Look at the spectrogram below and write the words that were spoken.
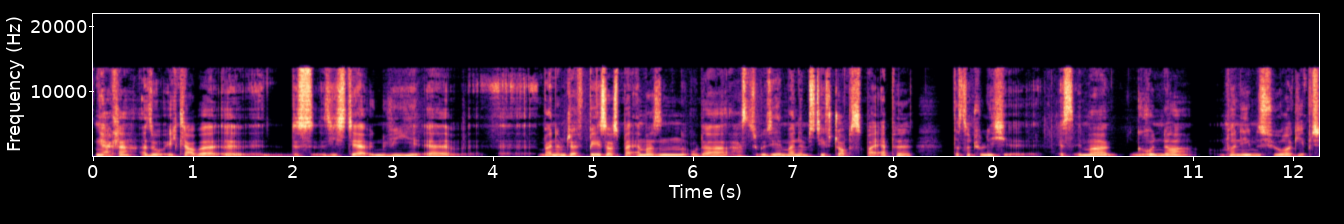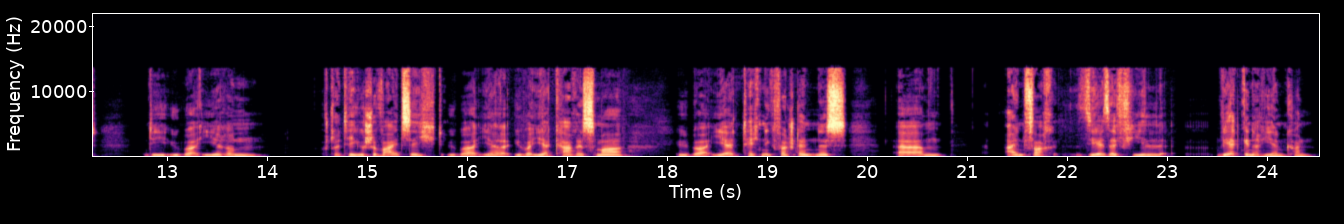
Ja, klar. Also ich glaube, äh, das siehst du ja irgendwie äh, bei einem Jeff Bezos bei Amazon oder hast du gesehen bei einem Steve Jobs bei Apple, dass natürlich äh, es immer Gründer, Unternehmensführer gibt, die über ihren strategische Weitsicht, über ihr, über ihr Charisma, über ihr Technikverständnis ähm, einfach sehr, sehr viel Wert generieren können.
